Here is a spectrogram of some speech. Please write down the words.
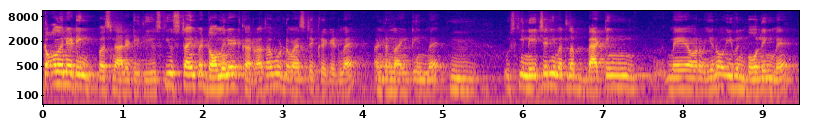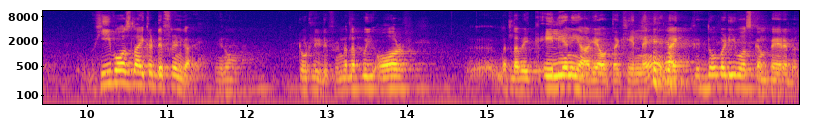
डोमिनेटिंग पर्सनैलिटी थी। उसकी उस टाइम पे डोमिनेट कर रहा था वो डोमेस्टिक क्रिकेट में अंडर 19 में। हम्म, उसकी नेचर ही मतलब बैटिंग में और यू नो इवन बॉलिंग में। He was like a different guy you know totally different मतलब कोई और मतलब एक एलियन ही आ गया होता खेलने लाइक नो बडी वॉज़ कंपेरेबल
